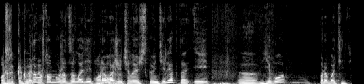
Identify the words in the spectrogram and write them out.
он же как Потому что он может завладеть он правами может. человеческого интеллекта и э, его поработить.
